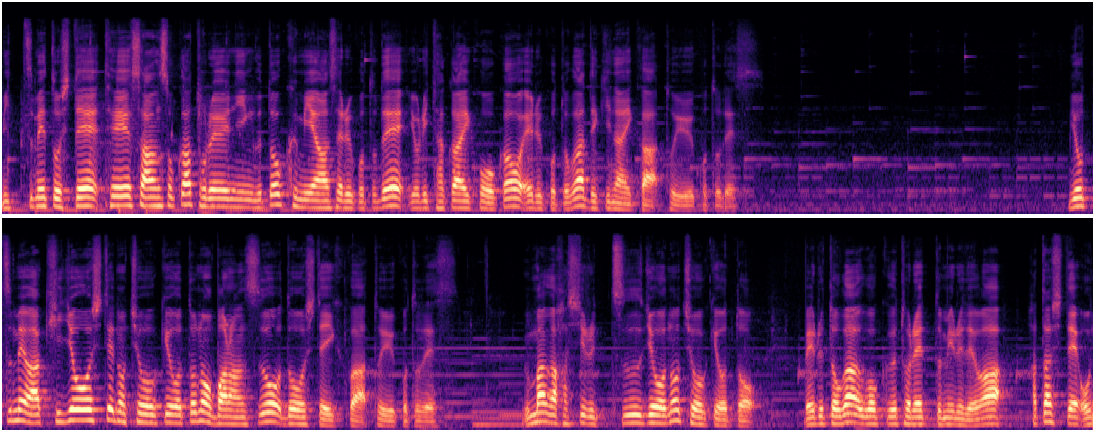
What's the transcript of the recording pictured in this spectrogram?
3つ目として低酸素化トレーニングと組み合わせることでより高い効果を得ることができないかということです。4つ目は騎乗しての調教とのバランスをどうしていくかということです。馬が走る通常の調教とベルトが動くトレッドミルでは果たして同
